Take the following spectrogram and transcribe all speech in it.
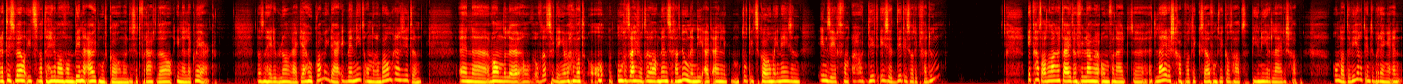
het is wel iets wat helemaal van binnenuit moet komen. Dus het vraagt wel innerlijk werk. Dat is een hele belangrijke. Ja, hoe kwam ik daar? Ik ben niet onder een boom gaan zitten. En uh, wandelen of, dat soort dingen. Wat ongetwijfeld wel mensen gaan doen. En die uiteindelijk tot iets komen. Ineens een inzicht van, oh, dit is het. Dit is wat ik ga doen. Ik had al lange tijd een verlangen om vanuit uh, het leiderschap wat ik zelf ontwikkeld had, pionierend leiderschap, om dat de wereld in te brengen. En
